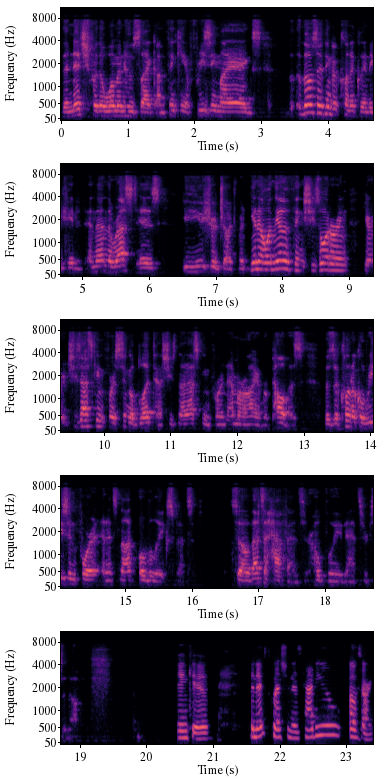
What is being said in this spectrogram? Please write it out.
The niche for the woman who's like, I'm thinking of freezing my eggs. Those I think are clinically indicated. And then the rest is you use your judgment. You know, and the other thing, she's ordering, she's asking for a single blood test. She's not asking for an MRI of her pelvis. There's a clinical reason for it, and it's not overly expensive. So that's a half answer. Hopefully it answers enough. Thank you. The next question is, how do you, oh, sorry.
